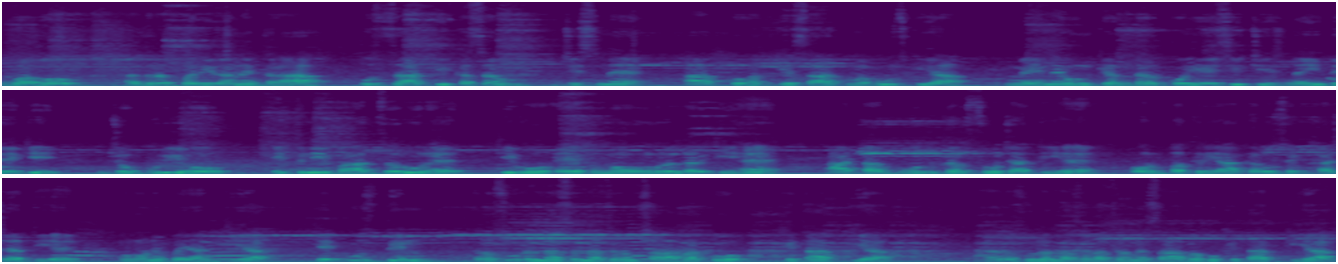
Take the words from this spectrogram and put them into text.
हुआ हो? हज़रत बरीरा ने कहा, उस जात की कसम जिसने आपको हक के साथ मबूस किया, मैंने उनके अंदर कोई ऐसी चीज़ नहीं देखी। जो बुरी हो, इतनी बात ज़रूर है कि वो एक नौ उम्र लड़की हैं। आटा गूंद कर सो जाती है और बकरी आकर उसे खा जाती है। उन्होंने बयान किया कि उस दिन रसूल अल्लाह सल्लल्लाहु अलैहि वसल्लम साहबा को खिताब किया। रसूल अल्लाह सल्लल्लाहु अलैहि वसल्लम ने साहबा को खिताब किया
